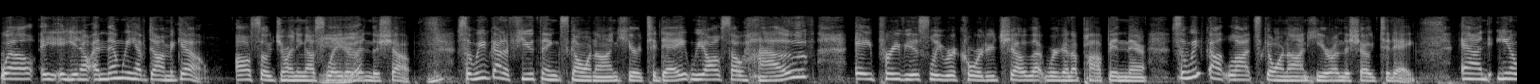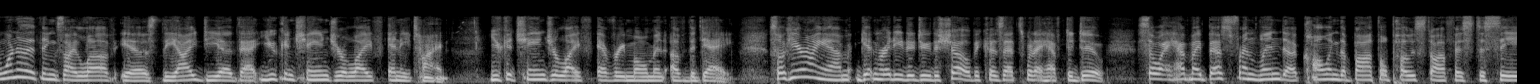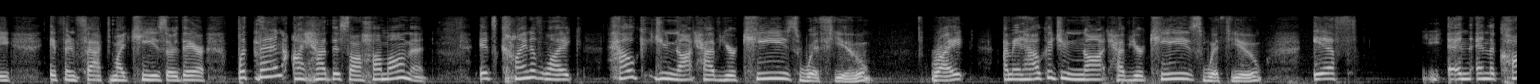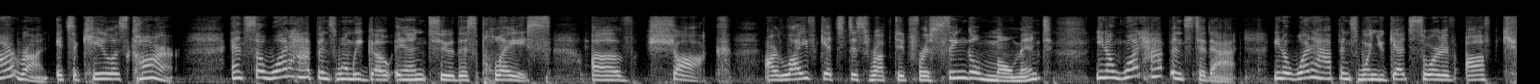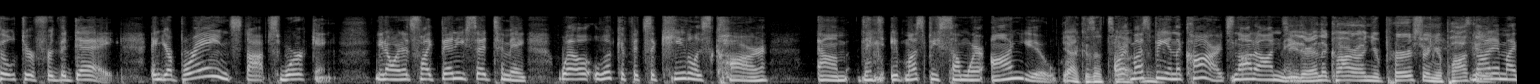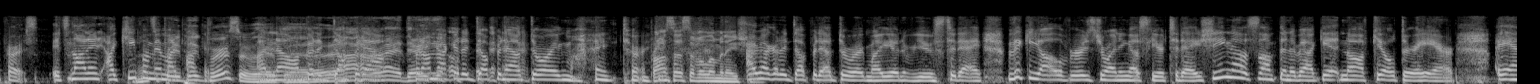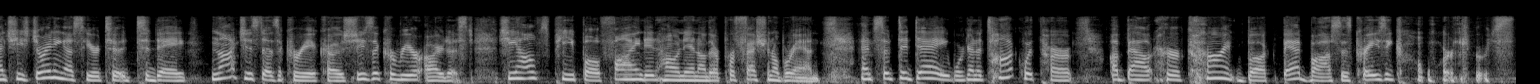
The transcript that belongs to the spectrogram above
Well, you know, and then we have Don Miguel also joining us later yep. in the show. So we've got a few things going on here today. We also have a previously recorded show that we're going to pop in there. So we've got lots going on here on the show today. And, you know, one of the things I love is the idea that you can change your life anytime. You could change your life every moment of the day. So here I am getting ready to do the show because that's what I have to do. So I have my best friend Linda calling the Bothell post office to see if in fact my keys are there. But then I had this aha moment. It's kind of like, how could you not have your keys with you, right? I mean, how could you not have your keys with you if and and the car run. It's a keyless car. And so what happens when we go into this place of shock? Our life gets disrupted for a single moment. You know what happens to that? You know what happens when you get sort of off kilter for the day and your brain stops working? You know and it's like benny said to me well look if it's a keyless car um, then it must be somewhere on you. Yeah, because that's. Or it must be in the car. It's not on me. It's either in the car, on your purse, or in your pocket. It's not in my purse. It's not in. I keep that's them in my pocket. Big purse over there. I know. I'm going to dump it out, right, but I'm go. not going to dump it out during my during, process of elimination. I'm not going to dump it out during my interviews today. Vicky Oliver is joining us here today. She knows something about getting off kilter here, and she's joining us here to, today not just as a career coach. She's a career artist. She helps people find and hone in on their professional brand. And so today we're going to talk with her about her current book, Bad Bosses, Crazy Coworkers.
